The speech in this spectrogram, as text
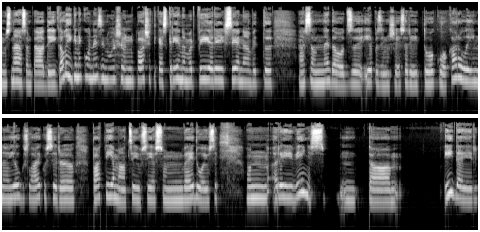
mēs neesam tādi galīgi neko nezinoši un paši tikai skrienam ar pieri sienā, bet uh, esam nedaudz iepazinušies arī to, ko Karolīna ilgus laikus ir e, pati iemācījusies un veidojusi. Un arī viņas tā ideja ir,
